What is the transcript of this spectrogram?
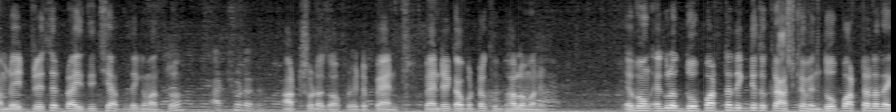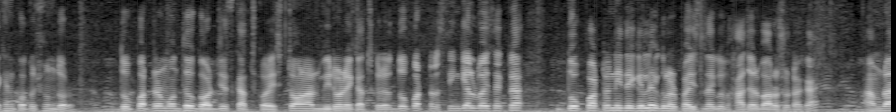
আমরা এই ড্রেসের প্রাইস দিচ্ছি আপনাদেরকে মাত্র আটশো টাকা। আটশো টাকা অফার এটা প্যান্ট প্যান্টের কাপড়টা খুব ভালো মানের। এবং এগুলো দোপাট্টা দেখলে তো ক্রাশ খাবেন। দোপাট্টাটা দেখেন কত সুন্দর। দোপাট্টার মধ্যেও গর্জেস কাজ করে স্টোন আর মিররে কাজ করে। দোপাট্টার সিঙ্গেল ওয়াইজ একটা দোপাট্টা নিতে গেলে এগুলোর প্রাইস লাগবে হাজার বারোশো টাকা। আমরা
